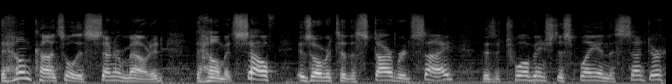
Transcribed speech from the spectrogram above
The helm console is center mounted. The helm itself is over to the starboard side. There's a 12 inch display in the center,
